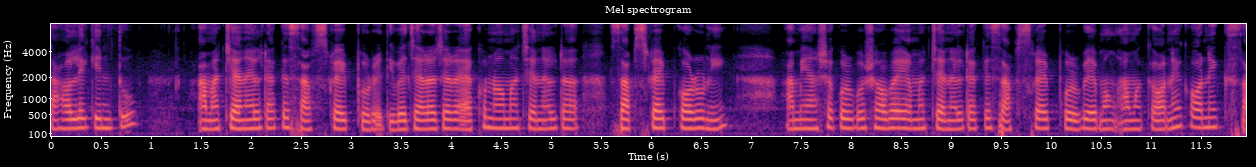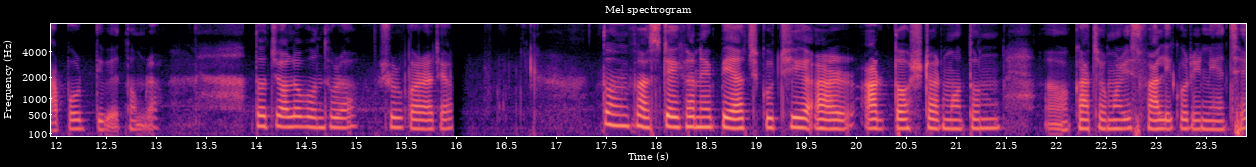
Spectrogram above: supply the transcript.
তাহলে কিন্তু আমার চ্যানেলটাকে সাবস্ক্রাইব করে দিবে। যারা যারা এখনও আমার চ্যানেলটা সাবস্ক্রাইব করনি আমি আশা করব সবাই আমার চ্যানেলটাকে সাবস্ক্রাইব করবে এবং আমাকে অনেক অনেক সাপোর্ট দিবে তোমরা। তো চলো বন্ধুরা, শুরু করা যাক। তো আমি ফার্স্টে এখানে পেঁয়াজ কুচি আর আট দশটার মতন কাঁচামরিচ ফালি করে নিয়েছে।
